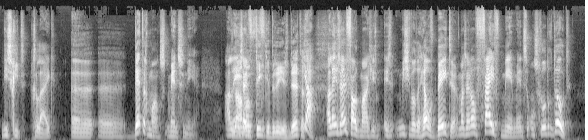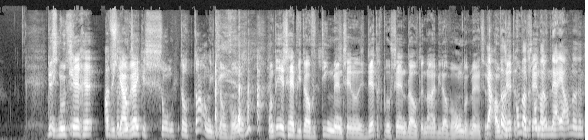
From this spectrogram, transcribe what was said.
die schiet gelijk 30 mans, mensen neer. Alleen nou, zijn, want 10 keer 3 is 30. ja, alleen zijn foutmarge is, is misschien wel de helft beter, maar zijn wel vijf meer mensen onschuldig dood. Dus ik moet zeggen dat ik jouw rekensom totaal niet kan volgen. Want eerst heb je het over 10 mensen en dan is 30% dood. En dan heb je het over 100 mensen. Ja, ook omdat, 30% omdat, omdat, nou ja, omdat een,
